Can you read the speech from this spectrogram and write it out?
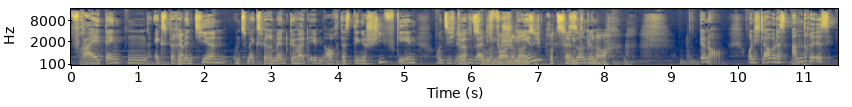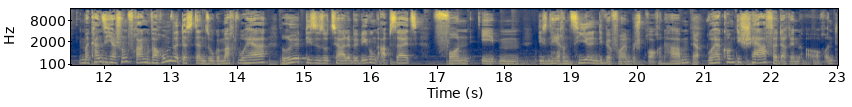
frei denken, experimentieren ja. und zum Experiment gehört eben auch, dass Dinge schief gehen und sich ja, gegenseitig zu 99 Prozent, genau. Genau. Und ich glaube, das andere ist, man kann sich ja schon fragen, warum wird das denn so gemacht? Woher rührt diese soziale Bewegung abseits von eben diesen hehren Zielen, die wir vorhin besprochen haben? Ja. Woher kommt die Schärfe darin auch? Und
